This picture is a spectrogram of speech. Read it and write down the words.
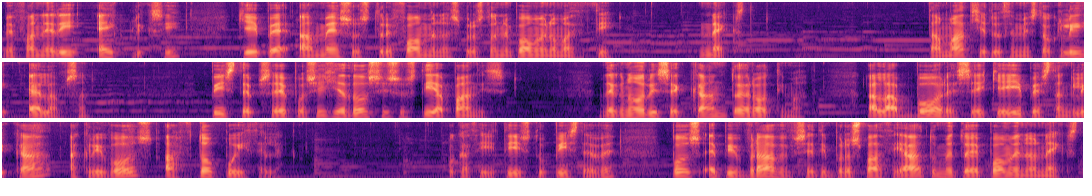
με φανερή έκπληξη και είπε αμέσως στρεφόμενος προς τον επόμενο μαθητή «Next». Τα μάτια του Θεμιστοκλή έλαμψαν. Πίστεψε πως είχε δώσει σωστή απάντηση. Δεν γνώρισε καν το ερώτημα, αλλά μπόρεσε και είπε στα αγγλικά ακριβώς αυτό που ήθελε. Ο καθηγητής του πίστευε πως επιβράβευσε την προσπάθειά του με το επόμενο next.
